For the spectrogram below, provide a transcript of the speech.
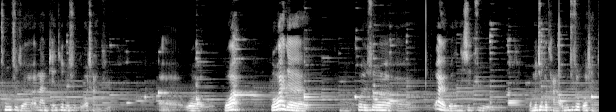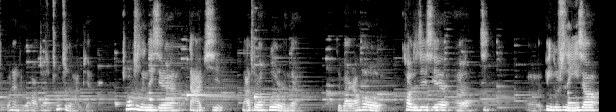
充斥着烂片，特别是国产剧。呃，我国外国外的。或者说，呃，外国的那些剧，我们就不谈了，我们就说国产剧。国产剧的话，就是充斥着烂片，充斥着那些大 IP 拿出来忽悠人的，对吧？然后靠着这些呃，呃病毒式的营销，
